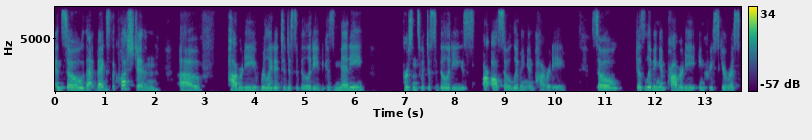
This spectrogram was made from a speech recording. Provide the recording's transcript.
And so that begs the question of poverty related to disability because many persons with disabilities are also living in poverty. So does living in poverty increase your risk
